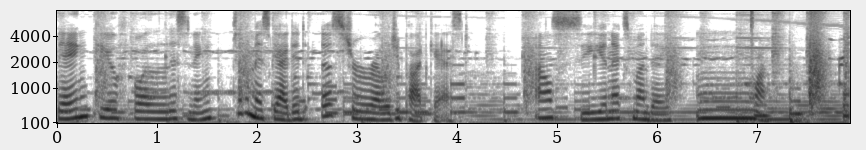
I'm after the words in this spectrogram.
Thank you for listening to the Misguided Astrology Podcast. I'll see you next Monday. Mwah.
